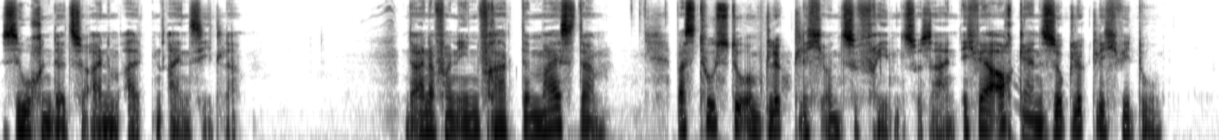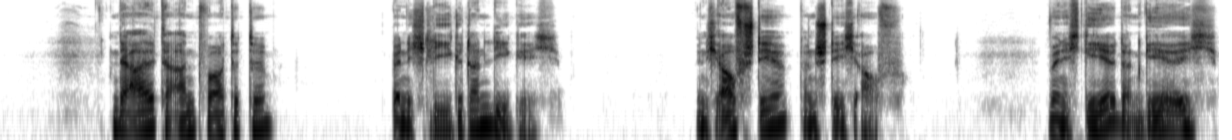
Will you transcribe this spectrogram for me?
Suchende zu einem alten Einsiedler. Und einer von ihnen fragte, Meister, was tust du, um glücklich und zufrieden zu sein? Ich wäre auch gerne so glücklich wie du. Und der Alte antwortete, wenn ich liege, dann liege ich. Wenn ich aufstehe, dann stehe ich auf. Wenn ich gehe, dann gehe ich.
